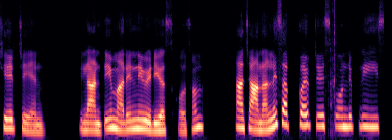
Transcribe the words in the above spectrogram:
షేర్ చేయండి. ఇలాంటి మరిన్ని వీడియోస్ కోసం నా ఛానల్‌ని సబ్స్క్రైబ్ చేసుకోండి ప్లీజ్.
